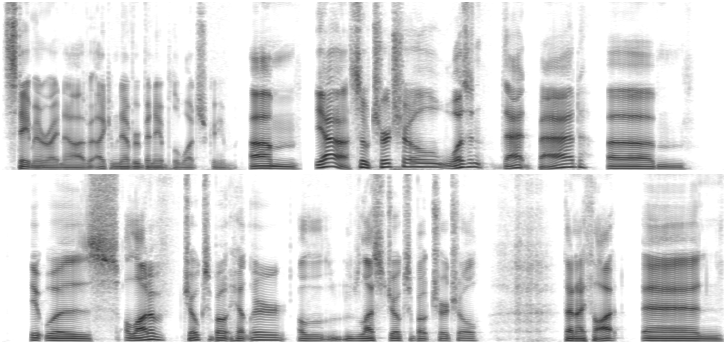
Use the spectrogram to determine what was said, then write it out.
statement right now. I've I've never been able to watch Scream. Um, yeah. So Churchill wasn't that bad. Um, it was a lot of jokes about Hitler, less jokes about Churchill than I thought, and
